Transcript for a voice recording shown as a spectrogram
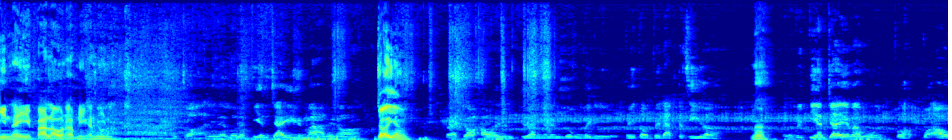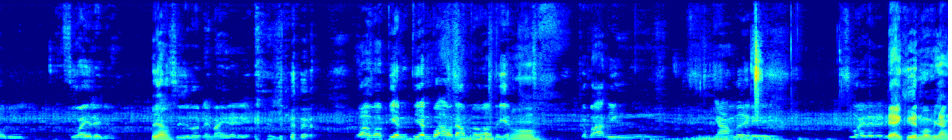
หินให้ปลาเรานะครับนี่คันนี้นี่เจาะนี่แล้วเราเปลี่ยนใจขึ้นมาเลยเนาะเจ้าอย่างก็เจาะเอาไอ้เป็นเครื่องมันลงไปนี่ไปตอนไปดัดกระซี่แล้ว นะแล้วไปเปลี่ยนใจว่าโอ้ยบ่บ่เอาดิช่วยเลยนี่เป็นอย่างซื้อรถใหม่ๆได้ดิว่าว่าเปลี่ยนเปลี่ยนบ่เอาดำแล้วว่าไปเฮ็ดอ๋อกระบะวิ่งย่างเลยนี่ช่วยเลยได้ดิแต่ขึ้นมาเป็นหยัง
